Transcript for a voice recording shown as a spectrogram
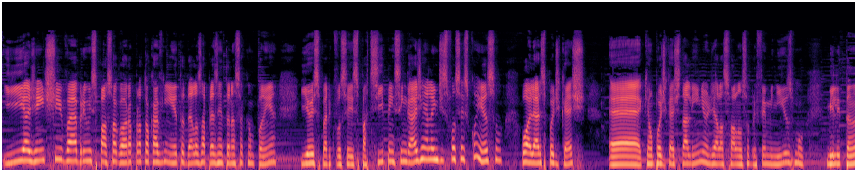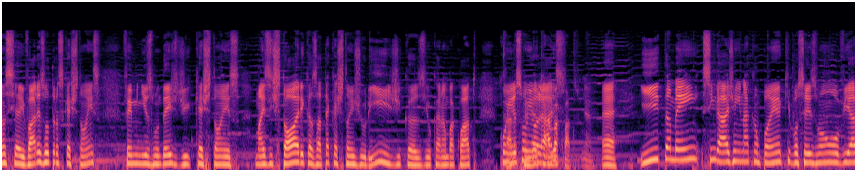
e a gente vai abrir um espaço agora para tocar a vinheta delas apresentando essa campanha. E eu espero que vocês participem, se engajem. Além disso, vocês conheçam o Olhares Podcast. É, que é um podcast da Linha, onde elas falam sobre feminismo, militância e várias outras questões. Feminismo desde questões mais históricas até questões jurídicas e o caramba quatro. Conheçam Cara, e. Caramba 4. É. E também se engajem na campanha que vocês vão ouvir a,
